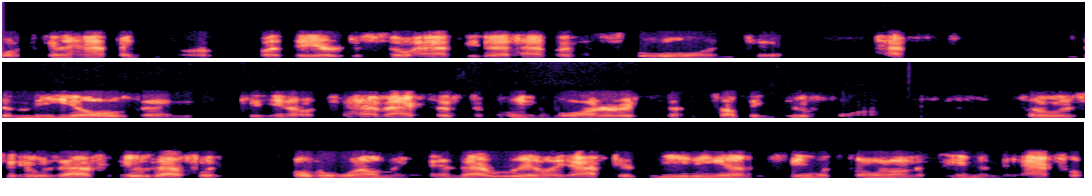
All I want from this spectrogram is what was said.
what's going to happen, or, but they are just so happy to have a school and to have the meals and you know to have access to clean water. It's something new for them. So it was it was it was absolutely overwhelming. And that really, after meeting him, seeing what's going on, to see him in the actual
